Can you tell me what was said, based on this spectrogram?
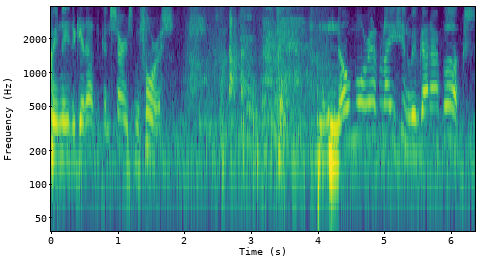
we need to get other concerns before us. No more revelation. We've got our books.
